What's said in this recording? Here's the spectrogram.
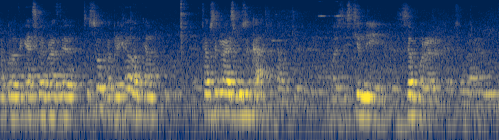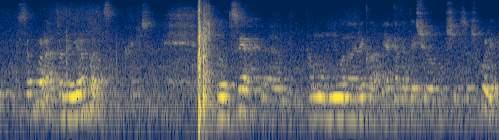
Там была такая своеобразная тусовка, Брехаловка, там собирались музыканты, там вот э, возле стены забора этого э, собора, а тогда не работал конечно. Был цех, по-моему, неоновой рекламы. Я когда-то еще учился в школе,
